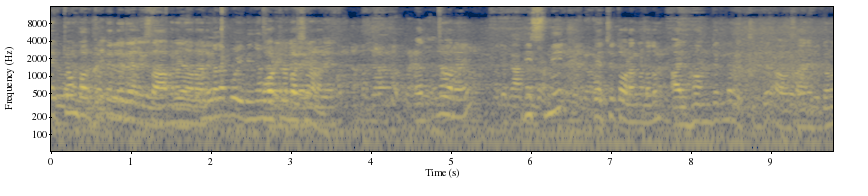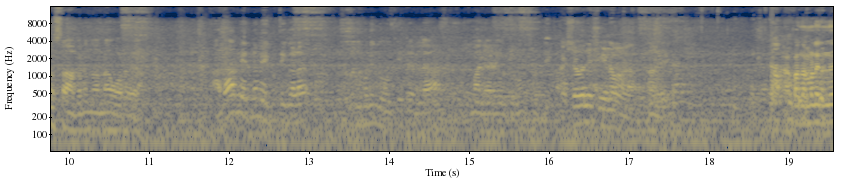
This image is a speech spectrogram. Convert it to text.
ഏറ്റവും പെർഫെക്റ്റ് സ്ഥാപനം എന്ന് പറഞ്ഞാൽ ഹോട്ടൽ ഭക്ഷണമാണ്. എന്ന് പറഞ്ഞാൽ ബിസ്മി വെച്ച് തുടങ്ങുന്നതും അൽഹംദുലില്ല വെച്ചിട്ട് അവസാനിപ്പിക്കുന്ന സ്ഥാപനം എന്ന് പറഞ്ഞാൽ ഓർഡറാണ് അതാ വരുന്ന വ്യക്തികളെ കൂടി നോക്കിയിട്ടല്ല മലയാളികളും ശ്രദ്ധിക്കും. ക്ഷീണമാണ് അപ്പൊ നമ്മൾ ഇന്ന്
